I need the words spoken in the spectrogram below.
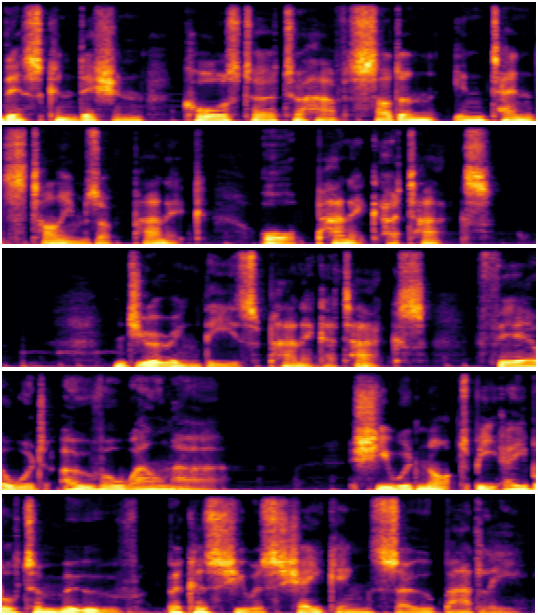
This condition caused her to have sudden, intense times of panic or panic attacks. During these panic attacks, fear would overwhelm her. She would not be able to move because she was shaking so badly.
